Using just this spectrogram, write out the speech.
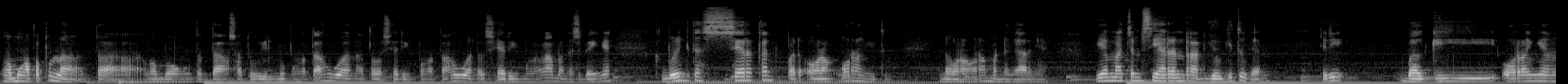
ngomong apa pun lah entah ngomong tentang satu ilmu pengetahuan atau sharing pengetahuan atau sharing pengalaman dan sebagainya kemudian kita sharekan kepada orang-orang gitu. Dan orang-orang mendengarnya. Ya macam siaran radio gitu kan. Jadi bagi orang yang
